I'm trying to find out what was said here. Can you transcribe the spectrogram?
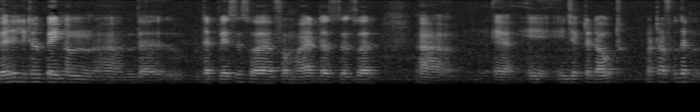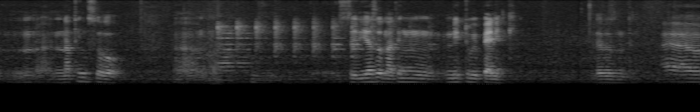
very little pain on uh, the that places where, from where the cells were uh, injected out. But after that nothing so um, serious or nothing need to be panic. There was nothing. Uh,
